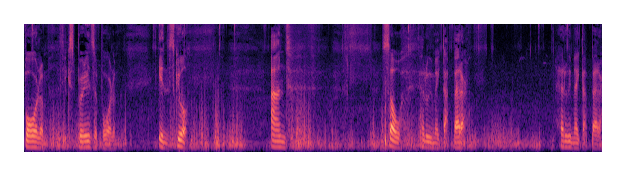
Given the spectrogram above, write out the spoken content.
boredom, the experience of boredom in school. And so, how do we make that better? How do we make that better?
